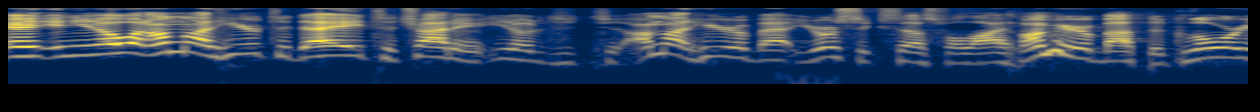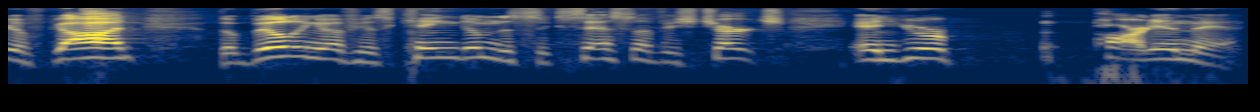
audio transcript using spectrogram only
And, and you know what? I'm not here today to try to, you know, to, to, I'm not here about your successful life. I'm here about the glory of God, the building of His kingdom, the success of His church, and your part in that.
